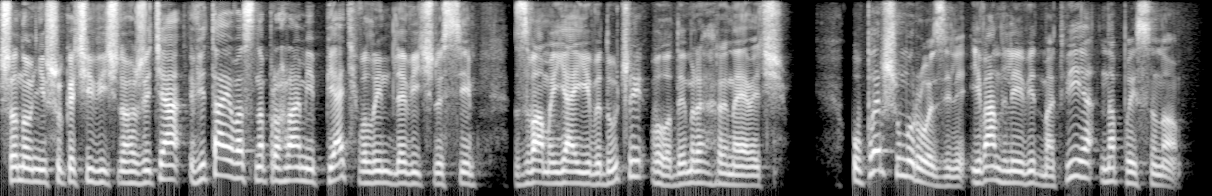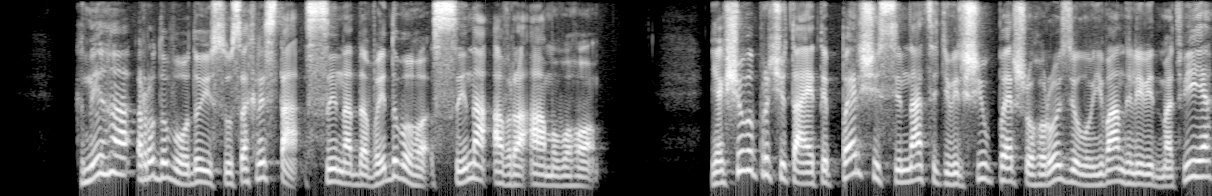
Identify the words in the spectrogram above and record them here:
Шановні шукачі вічного життя, вітаю вас на програмі «5 хвилин для вічності. З вами я, її ведучий Володимир Гриневич. У першому розділі Євангелії від Матвія написано: Книга родоводу Ісуса Христа, сина Давидового, сина Авраамового. Якщо ви прочитаєте перші 17 віршів першого розділу Євангелії від Матвія,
